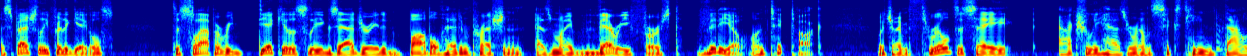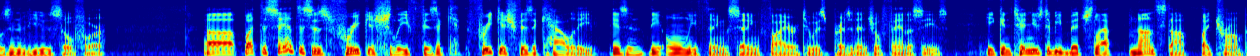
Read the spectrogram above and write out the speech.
especially for the giggles, to slap a ridiculously exaggerated bobblehead impression as my very first video on TikTok, which I'm thrilled to say actually has around 16,000 views so far. Uh, but DeSantis's freakishly freakish physicality isn't the only thing setting fire to his presidential fantasies. He continues to be bitch slapped nonstop by Trump.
